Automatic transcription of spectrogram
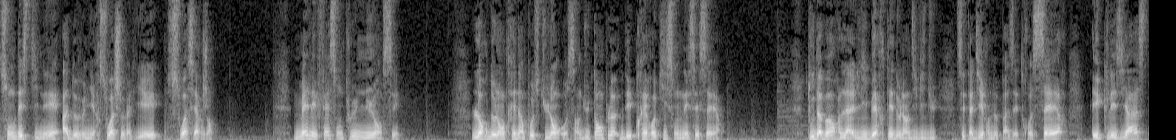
sont destinés à devenir soit chevalier, soit sergent. Mais les faits sont plus nuancés. Lors de l'entrée d'un postulant au sein du temple, des prérequis sont nécessaires. Tout d'abord, la liberté de l'individu, c'est-à-dire ne pas être serf, ecclésiaste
